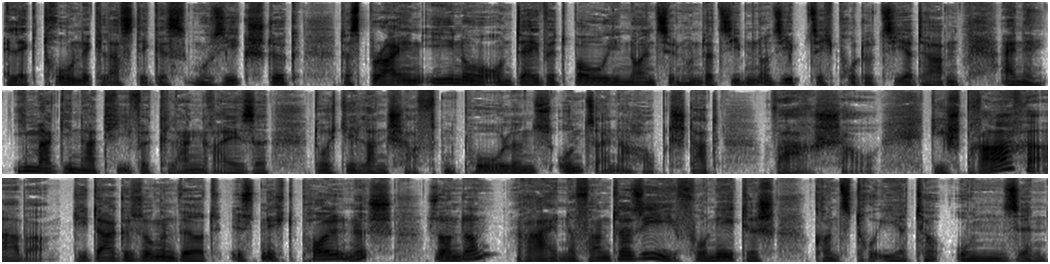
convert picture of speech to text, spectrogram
elektroniklastiges Musikstück, das Brian Eno und David Bowie 1977 produziert haben, eine imaginative Klangreise durch die Landschaften Polens und seiner Hauptstadt Warschau. Die Sprache aber, die da gesungen wird, ist nicht polnisch, sondern reine Fantasie, phonetisch konstruierter Unsinn,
